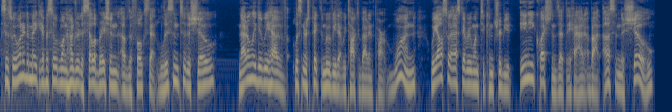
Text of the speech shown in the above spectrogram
Since we wanted to make episode 100 a celebration of the folks that listen to the show, not only did we have listeners pick the movie that we talked about in part 1, we also asked everyone to contribute any questions that they had about us and the show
